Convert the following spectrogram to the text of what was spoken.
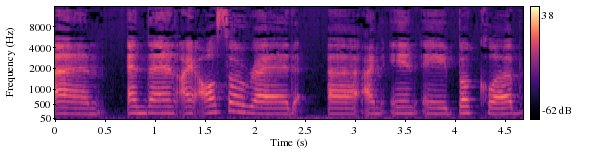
Um, and then I also read. Uh, I'm in a book club,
